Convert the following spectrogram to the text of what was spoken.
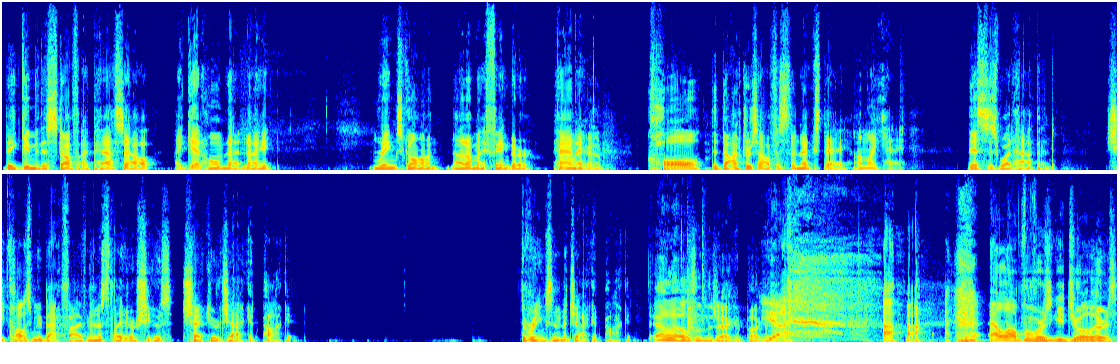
They give me the stuff. I pass out. I get home that night. Ring's gone, not on my finger. Panic. Oh God. Call the doctor's office the next day. I'm like, hey, this is what happened. She calls me back five minutes later. She goes, check your jacket pocket. The ring's in the jacket pocket. LL's in the jacket pocket. Yeah. LL Pavorsky Jewelers.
